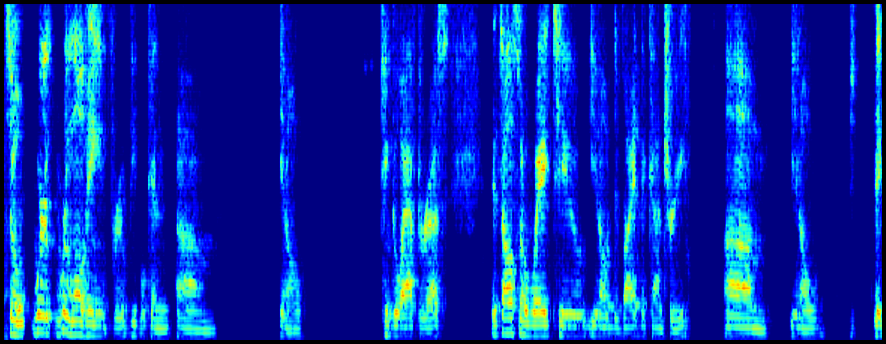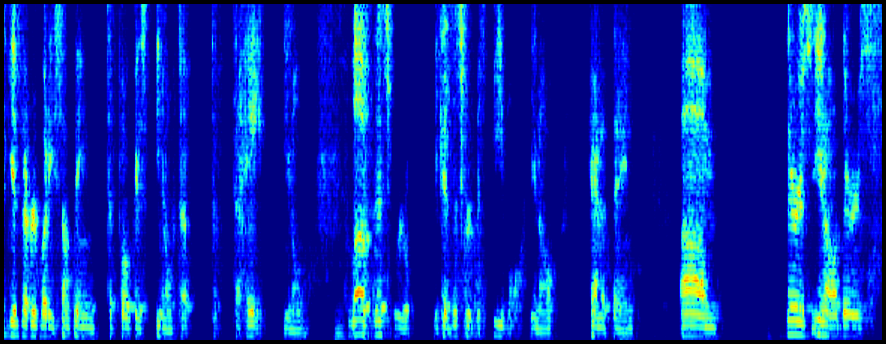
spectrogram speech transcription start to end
So we're we're low hanging fruit. People can, um, you know, can go after us. It's also a way to you know divide the country. Um, you know, it gives everybody something to focus. You know, to to, to hate. You know, mm-hmm. love this group because this group is evil. You know, kind of thing. Um, there's you know there's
